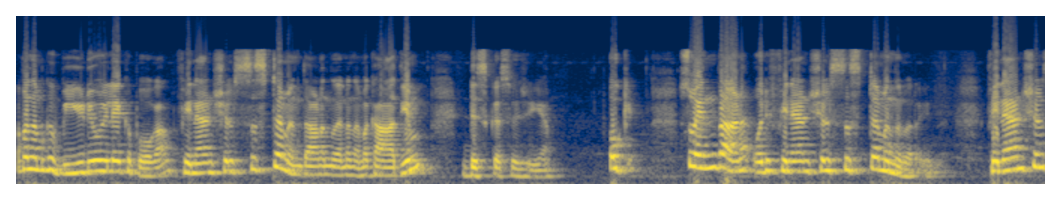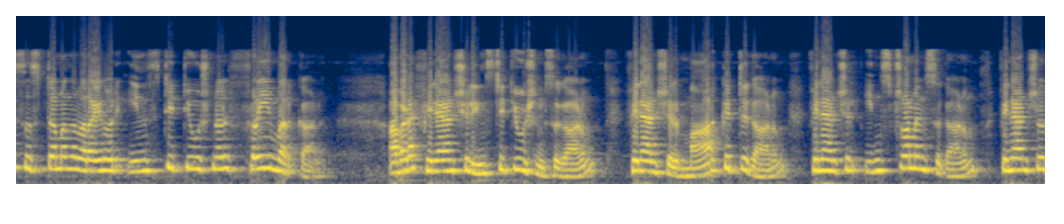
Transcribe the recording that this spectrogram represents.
അപ്പൊ നമുക്ക് വീഡിയോയിലേക്ക് പോകാം. ഫിനാൻഷ്യൽ സിസ്റ്റം എന്താണെന്ന് തന്നെ നമുക്ക് ആദ്യം ഡിസ്കസ് ചെയ്യാം. ഓക്കെ സോ എന്താണ് ഒരു ഫിനാൻഷ്യൽ സിസ്റ്റം എന്ന് പറയുന്നത്? ഫിനാൻഷ്യൽ സിസ്റ്റം എന്ന് പറയുന്ന ഒരു ഇൻസ്റ്റിറ്റ്യൂഷണൽ ഫ്രെയിംവർക്കാണ് അവിടെ ഫിനാൻഷ്യൽ ഇൻസ്റ്റിറ്റ്യൂഷൻസ് കാണും ഫിനാൻഷ്യൽ മാർക്കറ്റ് കാണും ഫിനാൻഷ്യൽ ഇൻസ്ട്രുമെന്റ്സ് കാണും ഫിനാൻഷ്യൽ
